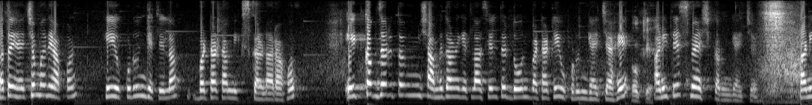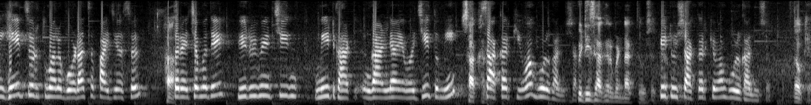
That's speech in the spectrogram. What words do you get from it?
आता ह्याच्यामध्ये आपण हे उकडून घेतलेला बटाटा मिक्स करणार आहोत एक कप जर तुम्ही साबुदाणा घेतला असेल तर दोन बटाटे उकडून घ्यायचे आहे. आणि ते स्मॅश करून घ्यायचे आहे. आणि हे जर तुम्हाला गोडाचं पाहिजे असेल हा. तर याच्यामध्ये हिरवी मिरची मीठ घाट घालण्याऐवजी तुम्ही साखर. साखर किंवा गुळ घालू शकता पिठी साखर पण टाकता शकतो पिठू साखर किंवा गुळ घालू शकता ओके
